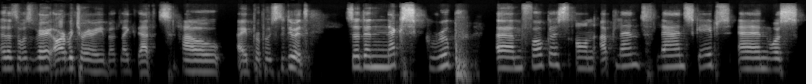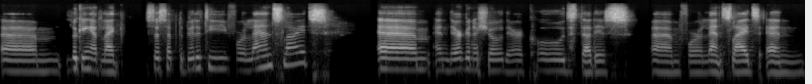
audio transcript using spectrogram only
That was very arbitrary, but like that's how I propose to do it. So the next group um, focused on upland landscapes and was um, looking at like susceptibility for landslides. Um, and they're going to show their code that is um, for landslides and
